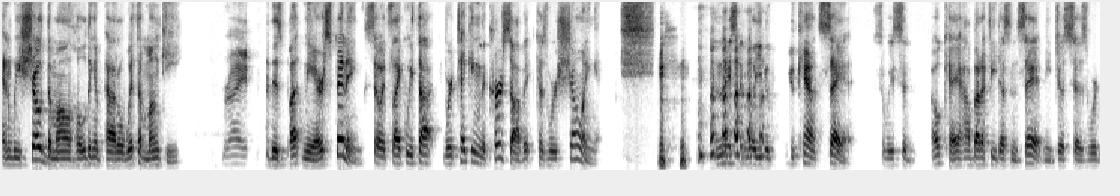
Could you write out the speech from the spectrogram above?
and we showed them all holding a paddle with a monkey right. with his butt in the air spinning. So it's like we thought we're taking the curse of it because we're showing it. and they said, "Well, you you can't say it." So we said, "Okay, how about if he doesn't say it and he just says we're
